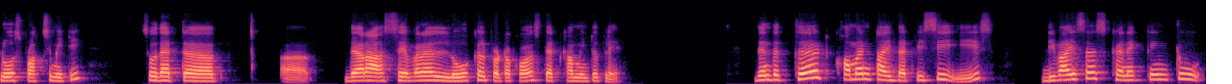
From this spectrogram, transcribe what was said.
close proximity so that uh, uh, there are several local protocols that come into play. Then the third common type that we see is devices connecting to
